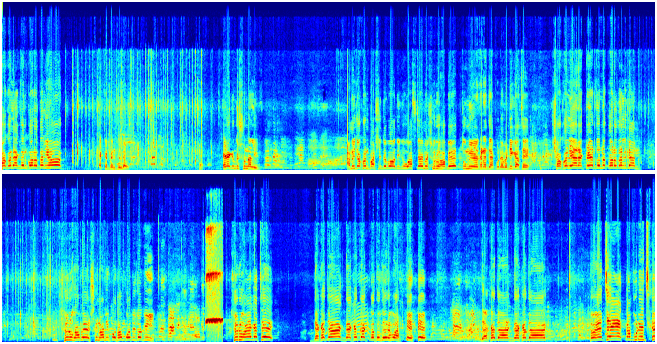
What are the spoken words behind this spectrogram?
সকলে একজন করতালি হোক। একটা পেন্সিল দাও। হ্যাঁ, এটা কিন্তু সোনালি। আমি যখন বাসি দেবো ওদিকে ওয়াচ টাইমে শুরু হবে। তুমিও এখানে যা ফুটাবে ঠিক আছে? সকলে আর একটা এর জন্য করতালি দেন। শুরু হবে সোনালি প্রথম প্রতিযোগী। শুরু হয়ে গেছে। দেখা যাক দেখা যাক কত ধরে পারে দেখা যাক দেখা যাক। হয়েছে একটা ফুটেছে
